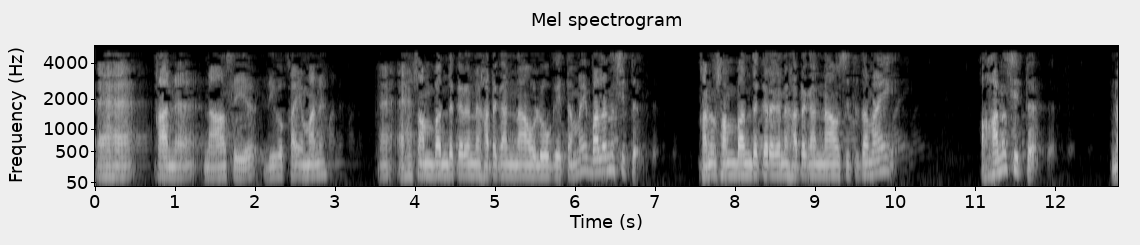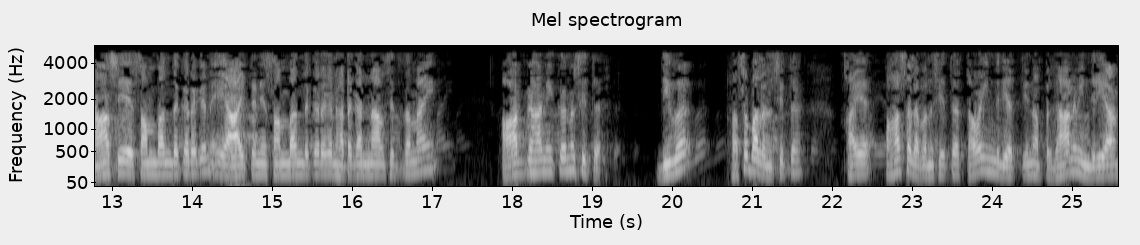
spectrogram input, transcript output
ඇහැ කන නාසය දිවකය මන ඇහැ සම්බන්ධ කරන හටගන්නා වූ ලෝකේ තමයි බලන සිත. කන සම්බන්ධ කරගෙන හටගන්නා වූ සිත තමයි අහන සිත. නාසය සම්බන්ධ කරගෙන ඒ ආයතනය සම්බන්ධ කරගෙන හටගන්නා වූ සිත තමයි ආග්‍රහණය කරන සිත. දිව රස බලන සිත, කය පහස ලබන සිත, තව ඉන්ද්‍රියක් තියෙනවා ප්‍රධාන ඉන්ද්‍රියක්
